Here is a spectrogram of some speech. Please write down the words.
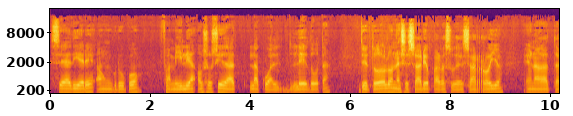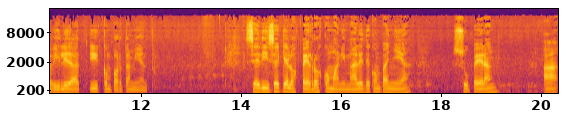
Se adhiere a un grupo, familia o sociedad la cual le dota de todo lo necesario para su desarrollo en adaptabilidad y comportamiento. Se dice que los perros como animales de compañía superan a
